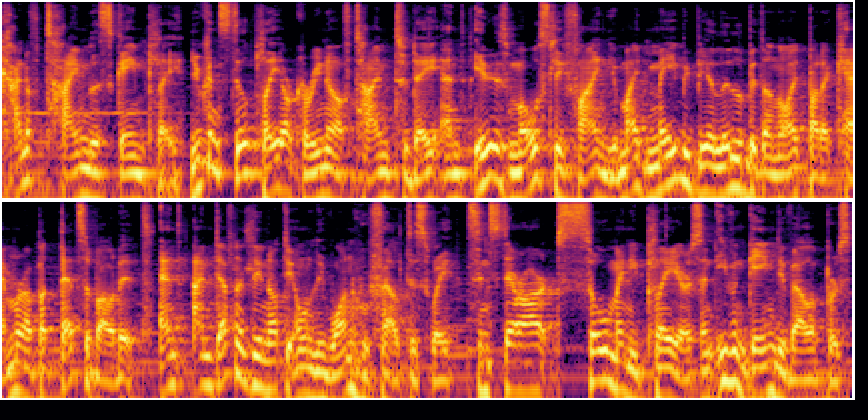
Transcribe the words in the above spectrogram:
kind of timeless gameplay. You can still play Ocarina of Time today and it is mostly fine. You might maybe be a little bit annoyed by the camera, but that's about it. And I'm definitely not the only one who felt this way, since there are so many players and even game developers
